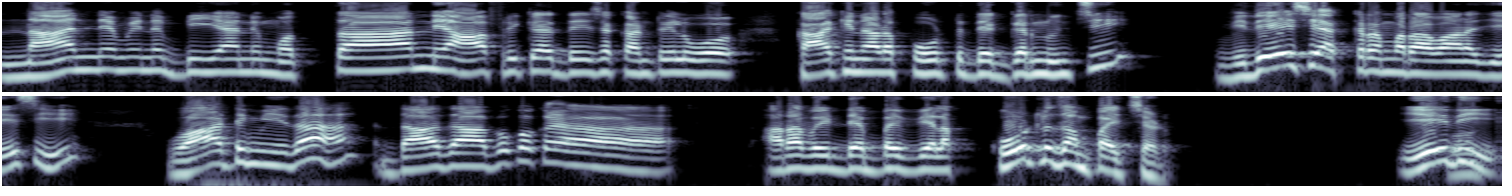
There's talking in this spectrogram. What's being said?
నాణ్యమైన బియ్యాన్ని మొత్తాన్ని ఆఫ్రికా దేశ కంట్రీలు కాకినాడ పోర్టు దగ్గర నుంచి విదేశీ అక్రమ రవాణా చేసి వాటి మీద దాదాపుగా ఒక అరవై డెబ్బై వేల కోట్లు సంపాదించాడు. ఏది.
